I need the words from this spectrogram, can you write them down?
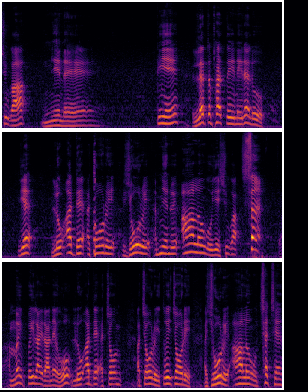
ရှုကမြင်တယ်ပြီးရင်လက်တစ်ဖက်သေးနေတဲ့လူရဲ့လိုအပ်တဲ့အကျိုးတွေအယိုးတွေအမြင်တွေအားလုံးကိုယေရှုကစန့်အမိန့်ပေးလိုက်တာနဲ့ကိုလိုအပ်တဲ့အကျိုးအကျိုးတွေသွေးကြောတွေအယိုးတွေအားလုံးကိုချက်ချင်း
